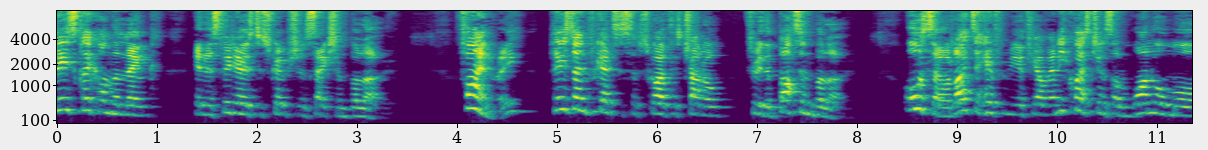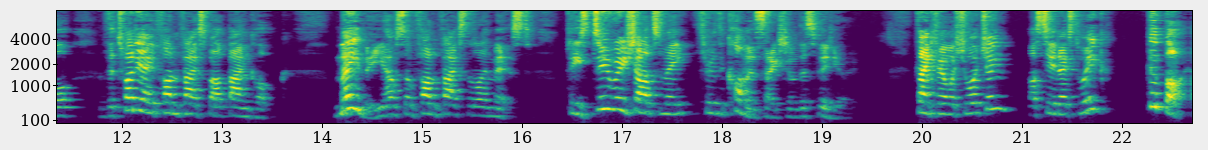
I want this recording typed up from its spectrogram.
please click on the link in this video's description section below. Finally, please don't forget to subscribe to this channel through the button below. Also, I'd like to hear from you if you have any questions on one or more of the 28 fun facts about Bangkok. Maybe you have some fun facts that I missed. Please do reach out to me through the comments section of this video. Thank you very much for watching. I'll see you next week. Goodbye.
